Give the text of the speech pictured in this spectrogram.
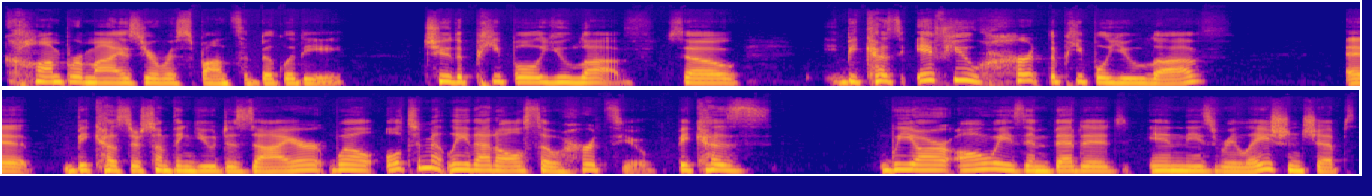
compromise your responsibility to the people you love. So, because if you hurt the people you love, uh, because there's something you desire, well, ultimately that also hurts you because we are always embedded in these relationships.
